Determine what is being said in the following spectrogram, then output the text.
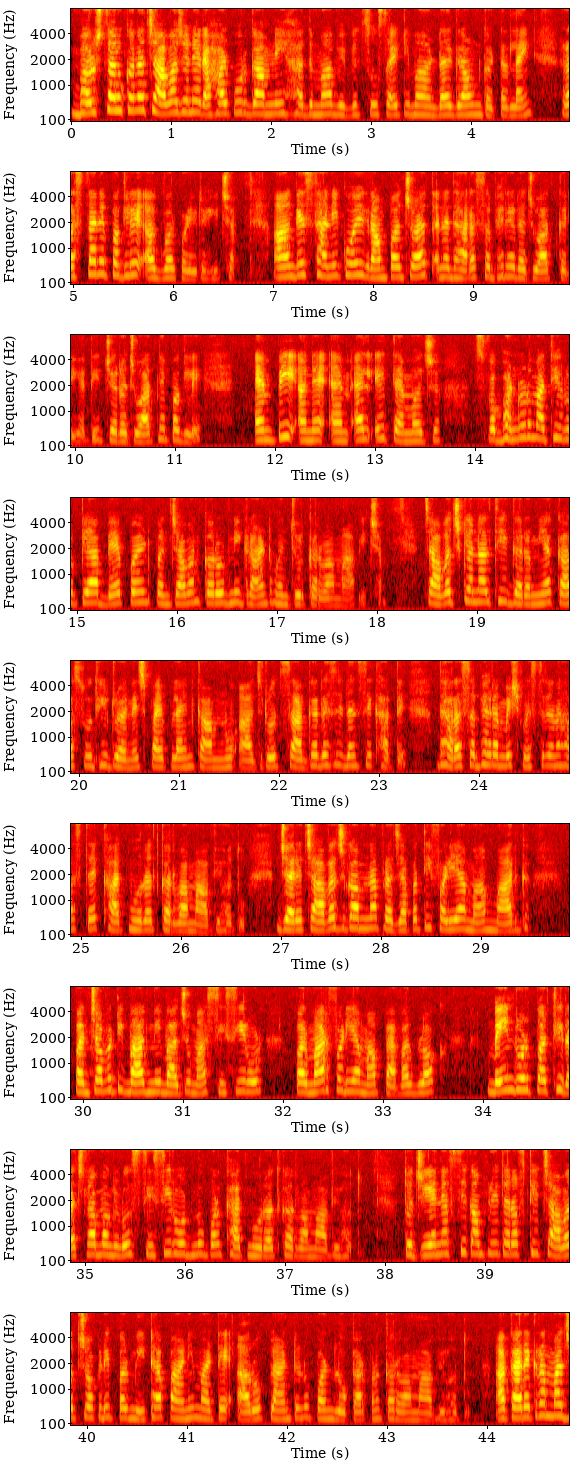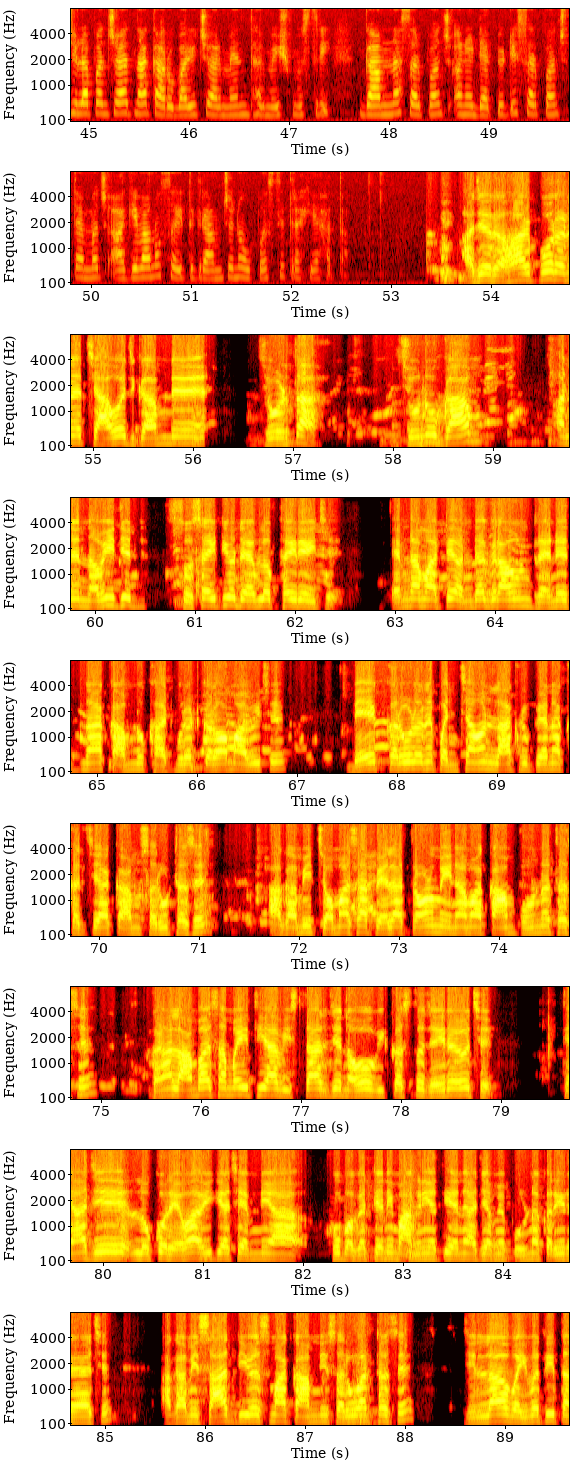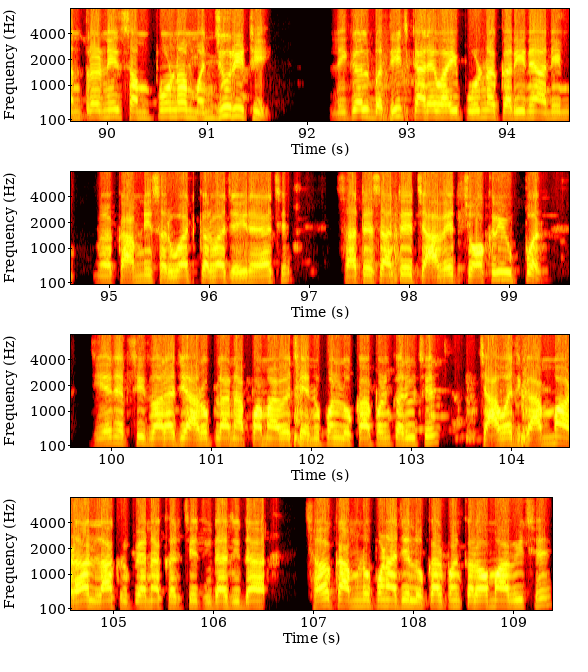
ભરૂચ તાલુકાના ચાવજ અને રાહાળપુર ગામની હદમાં વિવિધ સોસાયટીમાં અંડરગ્રાઉન્ડ ગટર લાઇન રસ્તાને પગલે અગવડ પડી રહી છે. આ અંગે સ્થાનિકોએ ગ્રામ પંચાયત અને ધારાસભ્યને રજૂઆત કરી હતી, જે રજૂઆતને પગલે એમપી અને એમએલએ તેમજ સ્વભંડોળમાંથી રૂપિયા બે પોઈન્ટ પંચાવન કરોડની ગ્રાન્ટ મંજૂર કરવામાં આવી છે. ચાવજ કેનાલથી ગરમિયા સુધી ડ્રેનેજ પાઇપલાઇન કામનું આજરોજ સાગર રેસિડેન્સી ખાતે ધારાસભ્ય રમેશ મિસ્ત્રીના હસ્તે ખાતમુહૂર્ત કરવામાં આવ્યું હતું. જ્યારે ચાવજ ગામના પ્રજાપતિ ફળિયામાં માર્ગ પંચાવટી બાગની બાજુમાં સીસી રોડ, પરમાર ફળિયામાં પેવર બ્લોક મેઇન રોડ પરથી રચના બંગલો સીસી રોડનું પણ ખાતમુહૂર્ત કરવામાં આવ્યું હતું. તો જીએનએફસી કંપની તરફથી ચાવજ ચોકડી પર મીઠા પાણી માટે આરો પ્લાન્ટનું પણ લોકાર્પણ કરવામાં આવ્યું હતું. આ કાર્યક્રમમાં જિલ્લા પંચાયતના કારોબારી ચેરમેન ધર્મેશ મિસ્ત્રી, ગામના સરપંચ અને ડેપ્યુટી સરપંચ તેમજ આગેવાનો સહિત ગ્રામજનો ઉપસ્થિત રહ્યા હતા. આજે રહારપુર અને ચાવજ ગામને જોડતા જૂનું ગામ અને નવી જે સોસાયટીઓ ડેવલપ થઈ રહી છે એમના માટે અંડરગ્રાઉન્ડ ડ્રેનેજના કામનું ખાતમુહૂર્ત કરવામાં આવ્યું છે. બે કરોડ અને પંચાવન લાખ રૂપિયાના ખર્ચે આ કામ શરૂ થશે. આગામી ચોમાસા પહેલા ત્રણ મહિનામાં કામ પૂર્ણ થશે. ઘણા લાંબા સમયથી આ વિસ્તાર જે નવો વિકસતો જઈ રહ્યો છે, ત્યાં જે લોકો રહેવા આવી ગયા છે, એમની આ ખૂબ અગત્યની માંગણી હતી અને આજે અમે પૂર્ણ કરી રહ્યા છે. આગામી સાત દિવસમાં કામની શરૂઆત થશે. જિલ્લા વહીવટી તંત્રની સંપૂર્ણ મંજૂરીથી લીગલ બધી જ કાર્યવાહી પૂર્ણ કરીને આની કામની શરૂઆત કરવા જઈ રહ્યા છે. સાથે સાથે ચાવેદ ચોકરી ઉપર જીએનએફસી દ્વારા જે આરો પ્લાન આપવામાં આવ્યો છે, એનું પણ લોકાર્પણ કર્યું છે. ચાવજ ગામમાં અઢાર લાખ રૂપિયાના ખર્ચે જુદા જુદા છ કામનું પણ આજે લોકાર્પણ કરવામાં આવ્યું છે.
